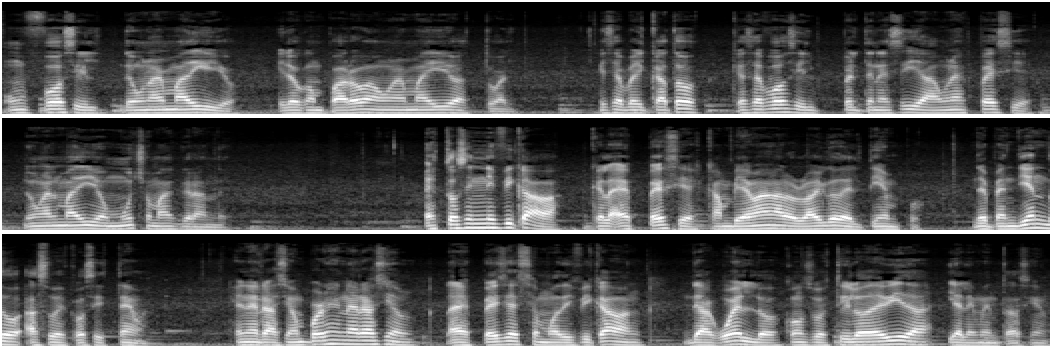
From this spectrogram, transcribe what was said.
un fósil de un armadillo y lo comparó a un armadillo actual. Y se percató que ese fósil pertenecía a una especie de un armadillo mucho más grande. Esto significaba que las especies cambiaban a lo largo del tiempo, dependiendo a su ecosistema. Generación por generación, las especies se modificaban de acuerdo con su estilo de vida y alimentación.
